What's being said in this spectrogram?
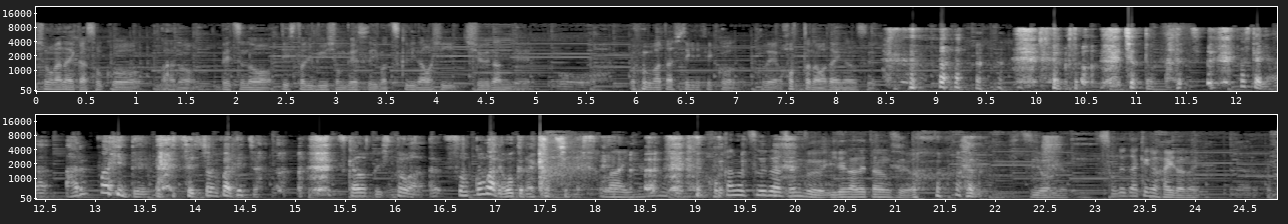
しょうがないからそこを、あの、別のディストリビューションベースで今作り直し中なんで、私的に結構これホットな話題なんですよ。なるほど。ちょっと、確かにあアルパインでセッションマネージャー使うって人はそこまで多くないかもしれないですね。まあいない他のツールは全部入れられたんですよ。必要になって。それだけが入らない。なるほど。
